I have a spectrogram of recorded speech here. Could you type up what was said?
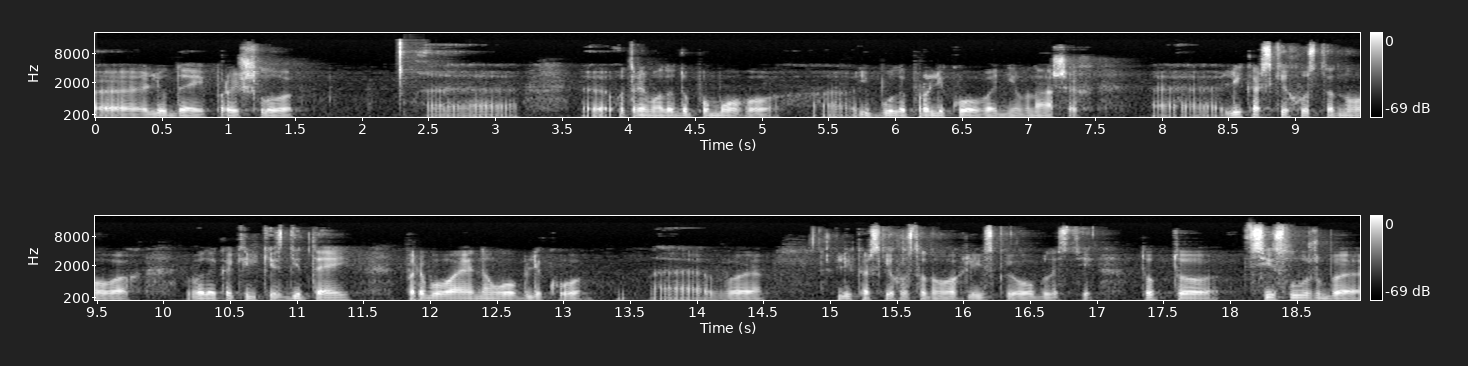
е, людей пройшло, е, е, отримали допомогу е, і були проліковані в наших е, лікарських установах. Велика кількість дітей перебуває на обліку е, в лікарських установах Львівської області. Тобто всі служби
